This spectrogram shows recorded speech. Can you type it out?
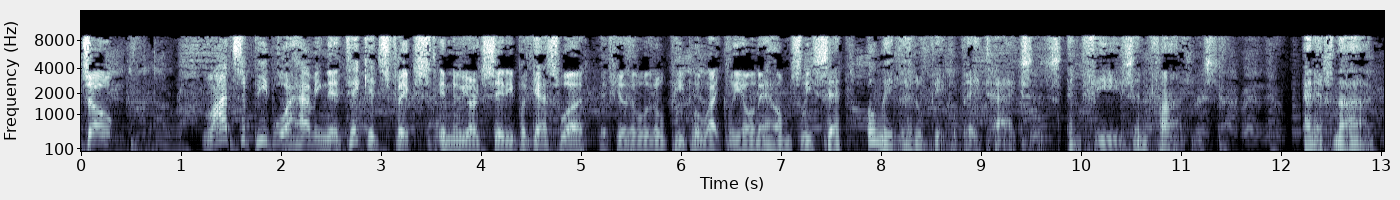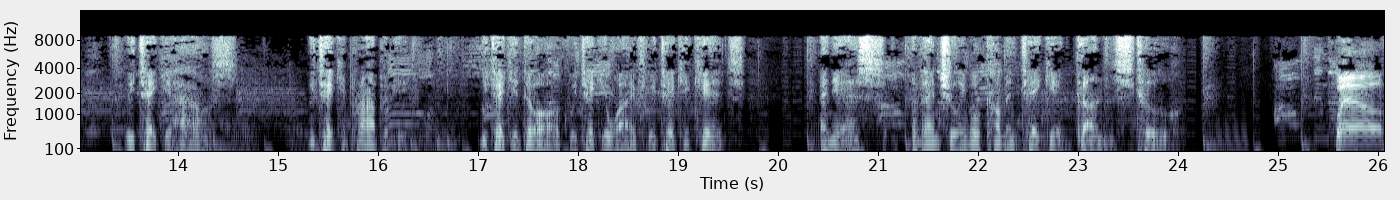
So, lots of people are having their tickets fixed in New York City, but guess what? If you're the little people, like Leona Helmsley said, only little people pay taxes and fees and fines. And if not, we take your house, we take your property, we take your dog, we take your wife, we take your kids. And yes, eventually we'll come and take your guns too. Well,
